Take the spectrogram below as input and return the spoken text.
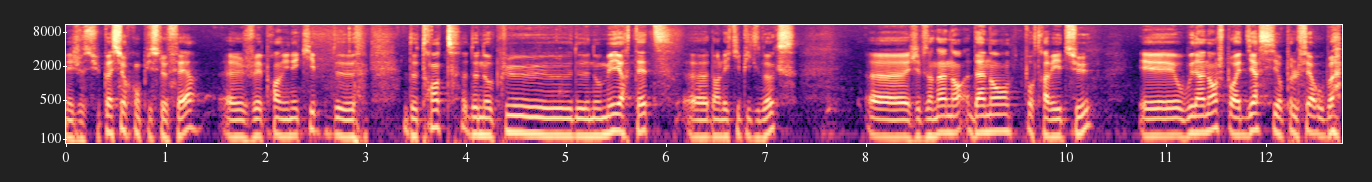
mais je suis pas sûr qu'on puisse le faire. Euh, je vais prendre une équipe de, de 30 de nos, plus, de nos meilleures têtes dans l'équipe Xbox. J'ai besoin d'un an, an pour travailler dessus, et au bout d'un an, je pourrais te dire si on peut le faire ou pas.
